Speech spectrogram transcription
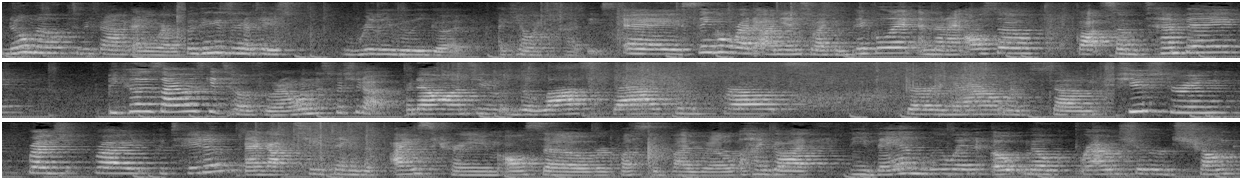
no milk to be found anywhere. So I think it's gonna taste really, really good. I can't wait to try these. A single red onion so I can pickle it. And then I also got some tempeh because I always get tofu and I wanted to switch it up. We're now on to the last bag from Sprouts. Starting out with some shoestring French fried potatoes. And I got two things of ice cream, also requested by Will. I got the Van Leeuwen oat milk brown sugar chunk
